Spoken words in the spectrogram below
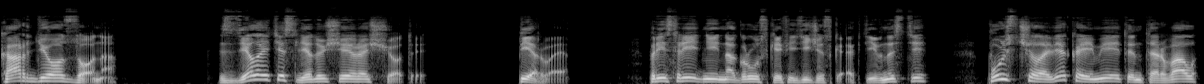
Кардиозона. Сделайте следующие расчеты. Первое. При средней нагрузке физической активности пульс человека имеет интервал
